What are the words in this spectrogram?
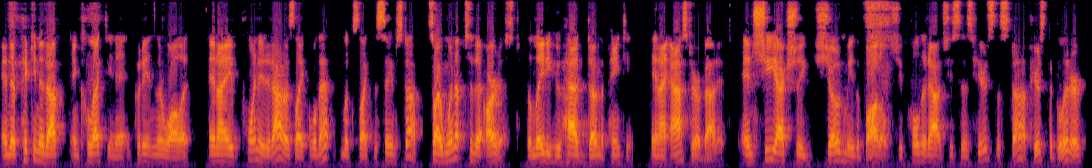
And they're picking it up and collecting it and putting it in their wallet. And I pointed it out. I was like, well, that looks like the same stuff. So I went up to the artist, the lady who had done the painting, and I asked her about it. And she actually showed me the bottle. She pulled it out. She says, here's the stuff. Here's the glitter.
